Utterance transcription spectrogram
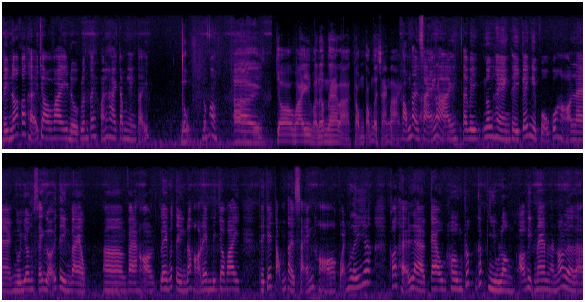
thì nó có thể cho vay được lên tới khoảng 200.000 tỷ. Đúng. Đúng không? À, cho vay và nôm na là cộng tổng tài sản lại. Tổng tài sản lại. tại vì ngân hàng thì cái nghiệp vụ của họ là người dân sẽ gửi tiền vào à, và họ đem cái tiền đó họ đem đi cho vay. Thì cái tổng tài sản họ quản lý á, có thể là cao hơn rất gấp nhiều lần. Ở Việt Nam là nó là là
